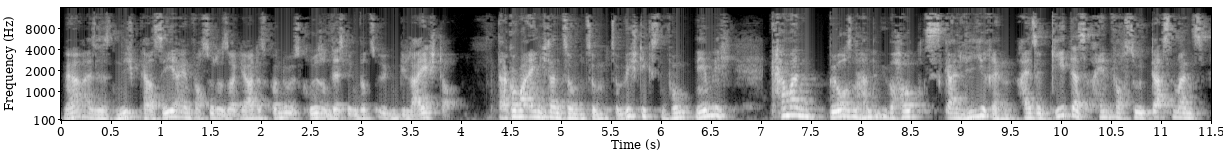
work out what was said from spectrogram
Ne? Also es ist nicht per se einfach so, dass du sagst, ja, das Konto ist größer und deswegen wird es irgendwie leichter. Da kommen wir eigentlich dann zum, zum, zum wichtigsten Punkt, nämlich kann man Börsenhandel überhaupt skalieren? Also geht das einfach so, dass man es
